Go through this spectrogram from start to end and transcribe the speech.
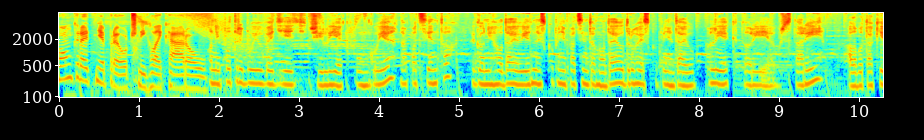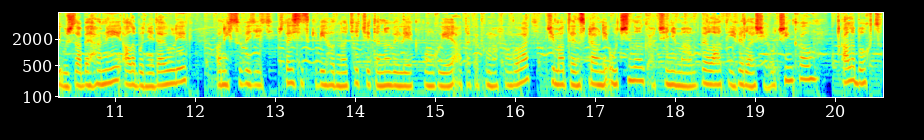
konkrétne pre očných lekárov. Oni potrebujú vedieť, či liek funguje na pacientoch, tak oni ho dajú jednej skupine pacientov, ho dajú, druhej skupine dajú liek, ktorý je už starý, alebo taký už zabehaný, alebo nedajú liek. Oni chcú vedieť, štatisticky vyhodnotiť, či ten nový liek funguje a tak, ako má fungovať, či má ten správny účinok a či nemá veľa tých vedľajších účinkov alebo chcú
